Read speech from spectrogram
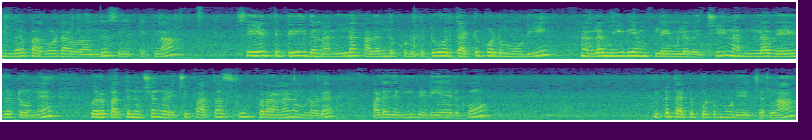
இந்த பகோடாவை வந்து சேர்த்துக்கலாம். சேர்த்துட்டு இதை நல்லா கலந்து கொடுத்துட்டு ஒரு தட்டு போட்டு மூடி நல்லா மீடியம் ஃப்ளேமில் வச்சு நல்லா வேகட்டோன்னு ஒரு பத்து நிமிஷம் கழித்து பார்த்தா சூப்பரான நம்மளோட வடகறி ரெடியாக இருக்கும். இப்போ தட்டு போட்டு மூடி வச்சிடலாம்.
